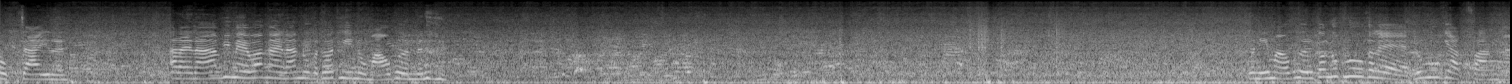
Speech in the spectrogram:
ตกใจเลย อะไรนะ พี่เมย์ว่าไงนะ หนูขอโทษที หนูเมาส์เพลินไปหน่อย วันนี้เมาส์เพลินก็ลูกๆกันแหละ ลูกๆอยากฟังไง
